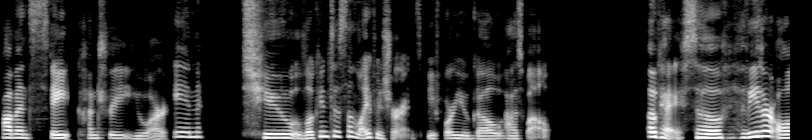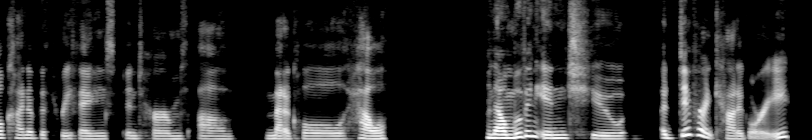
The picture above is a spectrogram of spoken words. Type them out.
province, state, country you are in to look into some life insurance before you go as well. Okay, so these are all kind of the three things in terms of medical health. Now, moving into a different category,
